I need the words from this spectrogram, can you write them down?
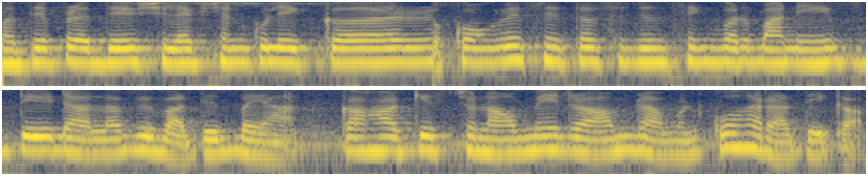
मध्य प्रदेश इलेक्शन को लेकर कांग्रेस नेता सज्जन सिंह वर्मा ने दे डाला विवादित बयान। कहा कि इस चुनाव में राम रावण को हरा देगा?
